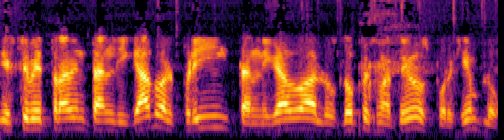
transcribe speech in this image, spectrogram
Ese B. Traven tan ligado al PRI, tan ligado a los López Mateos, por ejemplo.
